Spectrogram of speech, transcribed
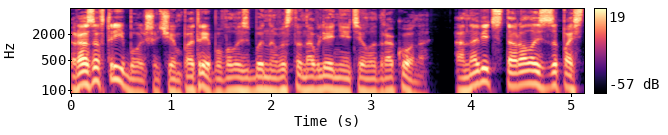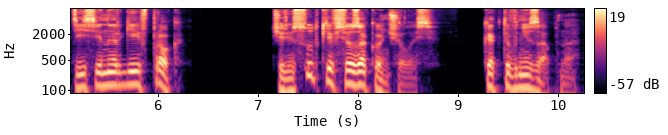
Раза в три больше, чем потребовалось бы на восстановление тела дракона. Она ведь старалась запастись энергией впрок. Через сутки все закончилось. Как-то внезапно.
